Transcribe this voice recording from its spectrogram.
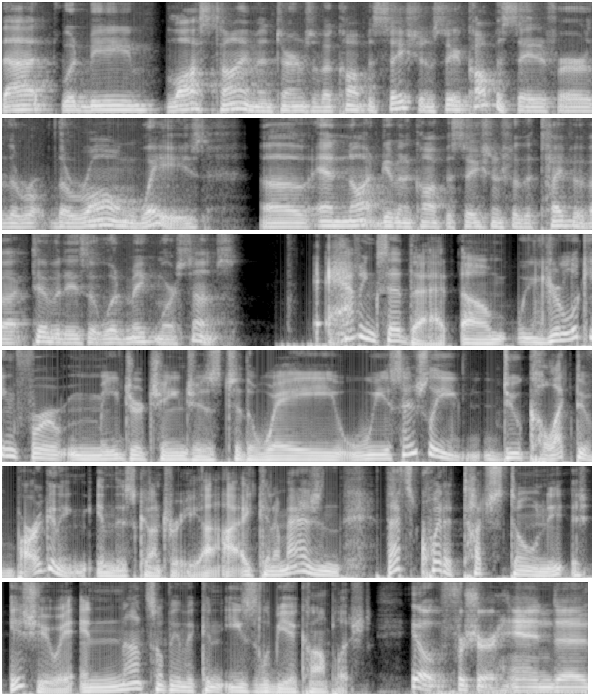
that would be lost time in terms of a compensation. So you're compensated for the, the wrong ways uh, and not given a compensation for the type of activities that would make more sense. Having said that, um, you're looking for major changes to the way we essentially do collective bargaining in this country. I, I can imagine that's quite a touchstone I- issue and not something that can easily be accomplished. You know, for sure. And uh,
